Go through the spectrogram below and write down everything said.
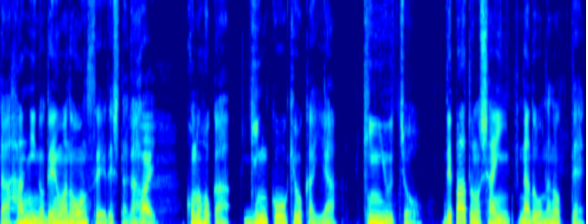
た犯人の電話の音声でしたが、はい。このほか銀行協会や金融庁デパートの社員などを名乗って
